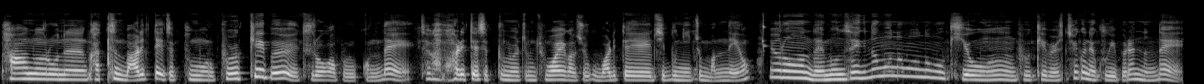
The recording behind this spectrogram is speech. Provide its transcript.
다음으로는 같은 마리떼 제품으로 볼캡을 들어가 볼 건데 제가 마리떼 제품을 좀 좋아해가지고 마리떼 지분이 좀 많네요. 이런 레몬색 너무너무너무 귀여운 볼캡을 최근에 구입을 했는데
